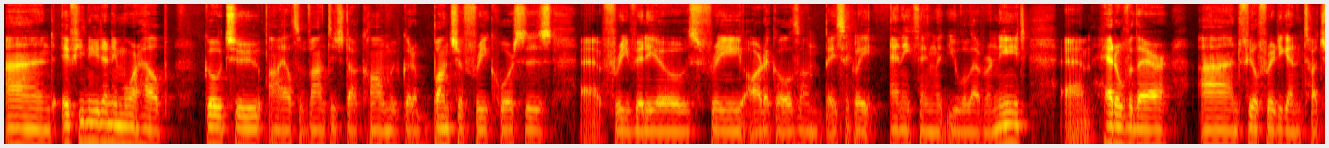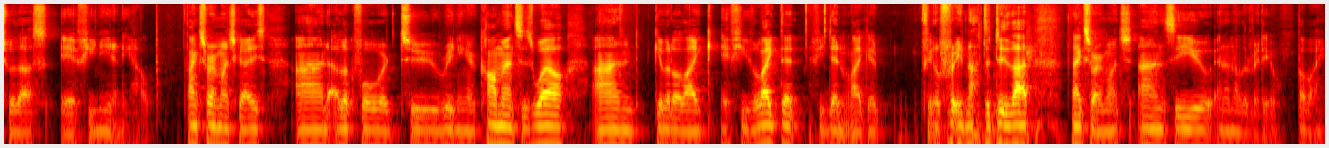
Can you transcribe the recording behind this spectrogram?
and if you need any more help go to IELTSadvantage.com. We've got a bunch of free courses, uh, free videos, free articles on basically anything that you will ever need. Um, head over there and feel free to get in touch with us if you need any help. Thanks very much, guys, and I look forward to reading your comments as well. And give it a like if you liked it. If you didn't like it, feel free not to do that. Thanks very much, and see you in another video. Bye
